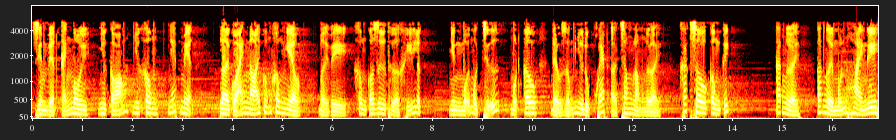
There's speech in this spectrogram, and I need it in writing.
Diêm Việt cánh môi như có như không nhếch miệng, lời của anh nói cũng không nhiều, bởi vì không có dư thừa khí lực, nhưng mỗi một chữ, một câu đều giống như đục khoét ở trong lòng người, khắc sâu công kích. Các người, các người muốn hoài nghi,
